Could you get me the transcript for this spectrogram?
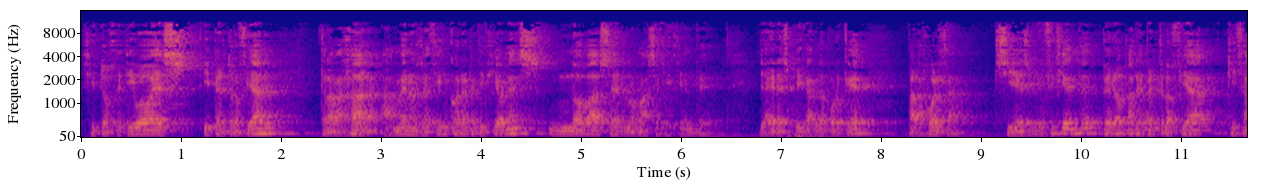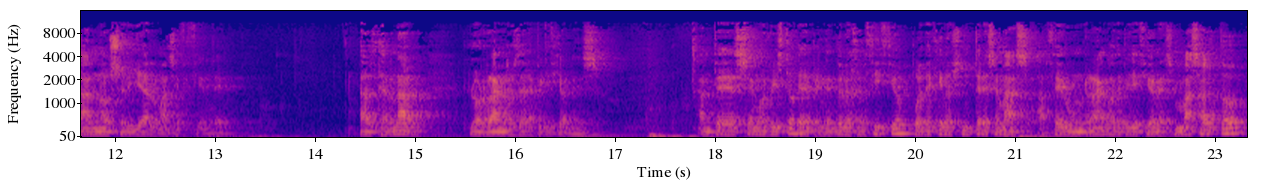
si tu objetivo es hipertrofiar, trabajar a menos de 5 repeticiones no va a ser lo más eficiente. Ya iré explicando por qué. Para fuerza sí es eficiente, pero para hipertrofia quizá no sería lo más eficiente. Alternar los rangos de repeticiones. Antes hemos visto que dependiendo del ejercicio puede que nos interese más hacer un rango de repeticiones más alto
